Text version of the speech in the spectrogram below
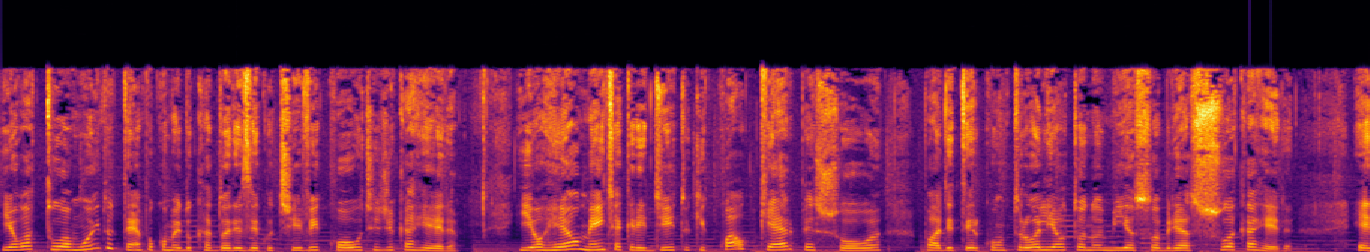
e eu atuo há muito tempo como educadora executiva e coach de carreira. E eu realmente acredito que qualquer pessoa pode ter controle e autonomia sobre a sua carreira. É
